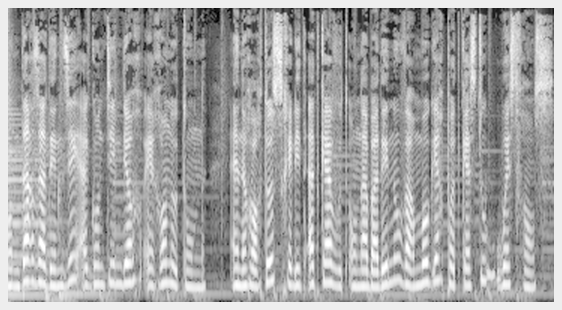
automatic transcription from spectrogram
An darzadenze a gontin dior e. En hortoz relit atkavout on abadeno var moger podcastu West France.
